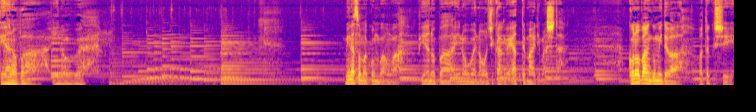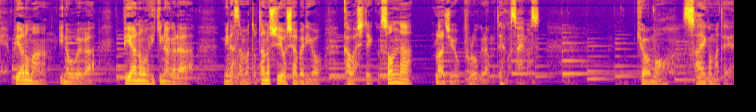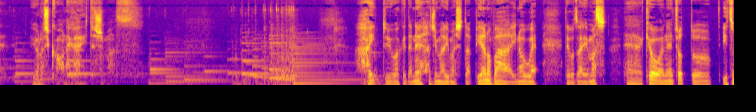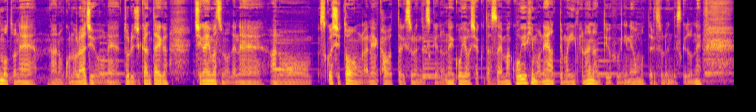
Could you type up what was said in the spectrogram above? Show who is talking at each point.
Speaker 1: ピアノバー井上。皆様こんばんは。ピアノバー井上のお時間がやってまいりました。この番組では私ピアノマン井上がピアノを弾きながら皆様と楽しいおしゃべりを交わしていくそんなラジオプログラムでございます。今日も最後までよろしくお願いいたします。はいというわけでね始まりました。ピアノバー井上でございます、えー、今日はねちょっといつもとねあのこのラジオをね撮る時間帯が違いますのでね、あのー、少しトーンがね、変わったりするんですけどね、ご容赦ください。まあこういう日もね、あってもいいかななんていうふうにね、思ったりするんですけどね。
